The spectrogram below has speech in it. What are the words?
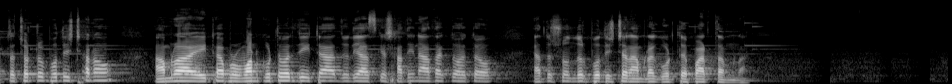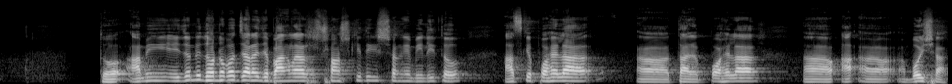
একটা ছোট্ট প্রতিষ্ঠানও আমরা এটা প্রমাণ করতে পারি যে এটা যদি আজকে স্বাধীন না থাকতো হয়তো এত সুন্দর প্রতিষ্ঠান আমরা গড়তে পারতাম না। তো আমি এই জন্যই ধন্যবাদ জানাই যে বাংলার সংস্কৃতির সঙ্গে মিলিত আজকে পহেলা তার পহেলা বৈশাখ।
